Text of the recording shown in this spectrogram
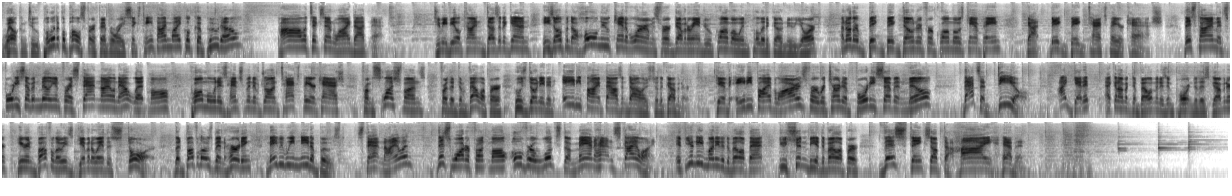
Welcome to Political Pulse for February 16th. I'm Michael Caputo, politicsny.net. Jimmy Vielkind does it again. He's opened a whole new can of worms for Governor Andrew Cuomo in Politico, New York. Another big, big donor for Cuomo's campaign got big, big taxpayer cash. This time it's 47 million for a Staten Island outlet mall. Cuomo and his henchmen have drawn taxpayer cash from slush funds for the developer who's donated $85,000 to the governor. Give 85 Lars for a return of 47 mil? That's a deal. I get it. Economic development is important to this governor. Here in Buffalo, he's given away the store. But Buffalo's been hurting. Maybe we need a boost. Staten Island? This waterfront mall overlooks the Manhattan skyline. If you need money to develop that, you shouldn't be a developer. This stinks up to high heaven.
